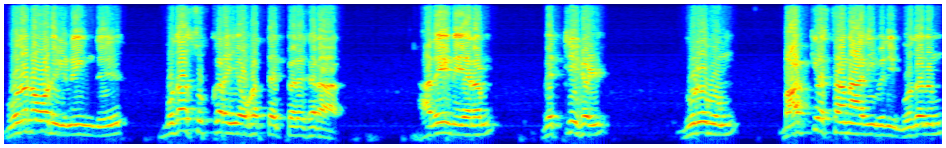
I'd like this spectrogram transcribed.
புதனோடு இணைந்து புத சுக்கர யோகத்தை பெறுகிறார். அதே நேரம் வெற்றிகள் குருவும் பாக்கியஸ்தானாதிபதி புதனும்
